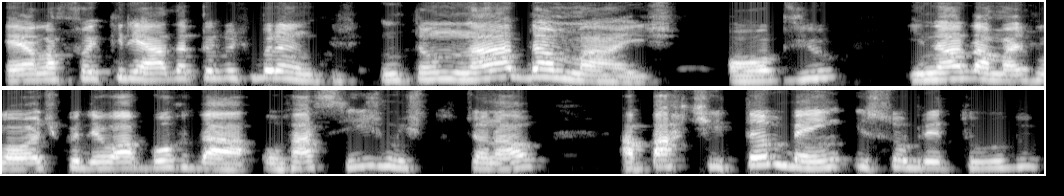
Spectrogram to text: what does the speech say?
ela foi criada pelos brancos. Então, nada mais óbvio e nada mais lógico de eu abordar o racismo institucional a partir também e, sobretudo,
